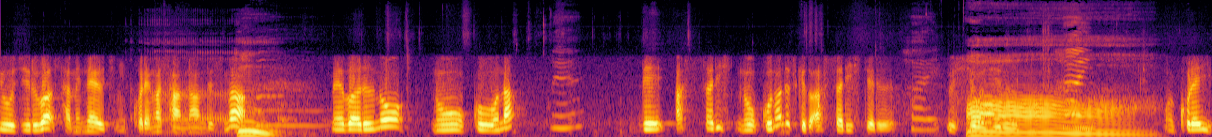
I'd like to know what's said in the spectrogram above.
塩汁は冷めないうちにこれが3なんですが、メバルの濃厚なであっさり濃厚なんですけどあっさりしてる牛尾汁、はい、これ一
